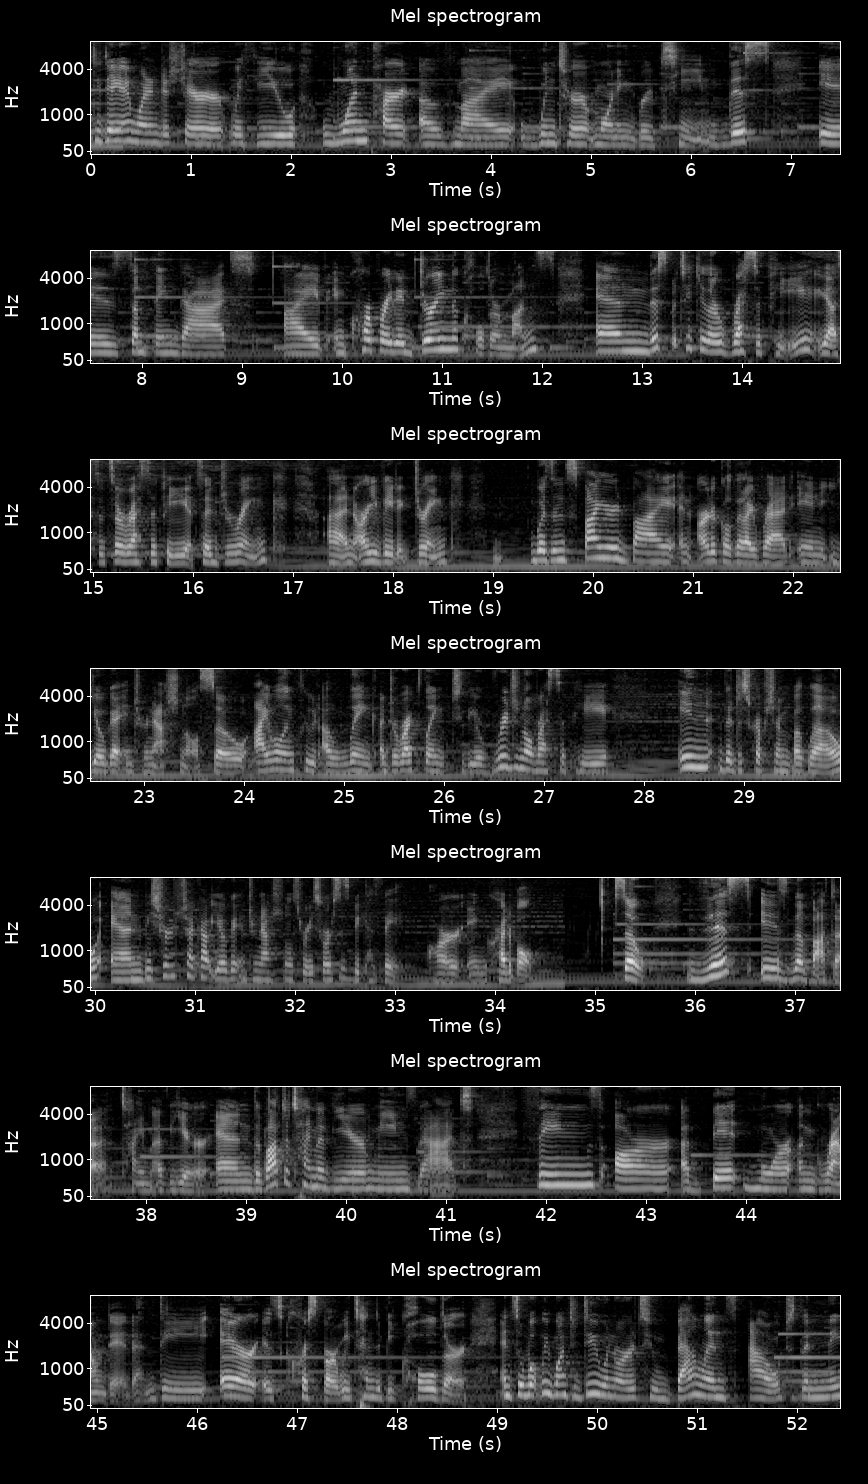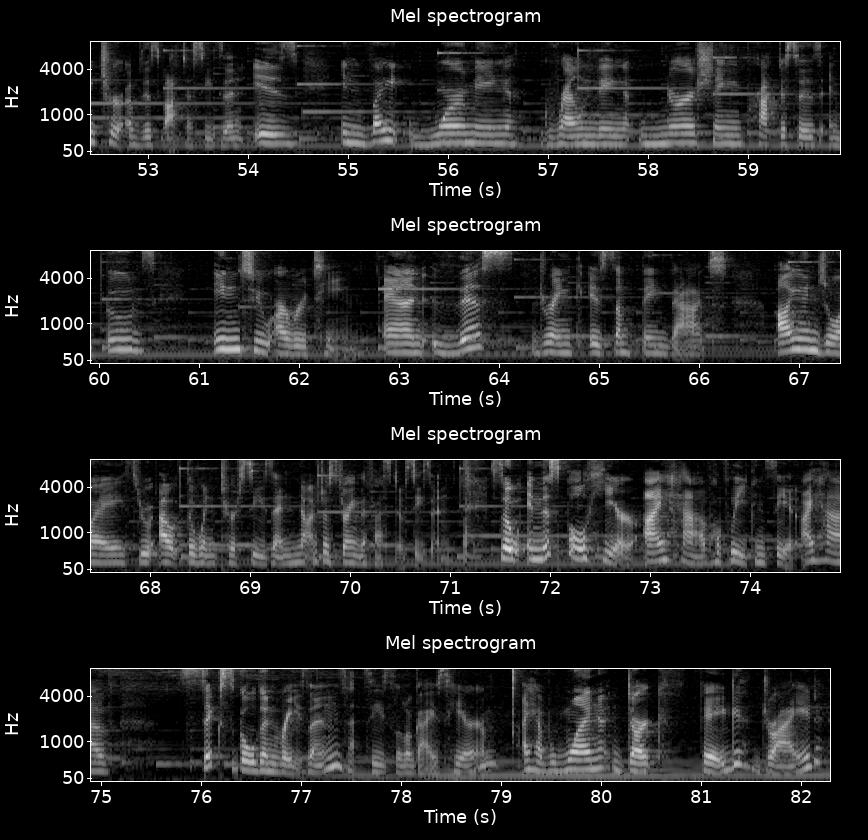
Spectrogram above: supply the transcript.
Today I wanted to share with you one part of my winter morning routine. This is something that I've incorporated during the colder months and this particular recipe, yes it's a recipe, it's a drink, uh, an Ayurvedic drink, was inspired by an article that I read in Yoga International. So I will include a link, a direct link to the original recipe in the description below and be sure to check out Yoga International's resources because they are incredible. So this is the Vata time of year and the Vata time of year means that things are a bit more ungrounded. The air is crisper, we tend to be colder. And so what we want to do in order to balance out the nature of this Vata season is invite warming, grounding, nourishing practices and foods into our routine. And this drink is something that I enjoy throughout the winter season, not just during the festive season. So in this bowl here, I have, hopefully you can see it, I have six golden raisins, that's these little guys here. I have one dark fig, dried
